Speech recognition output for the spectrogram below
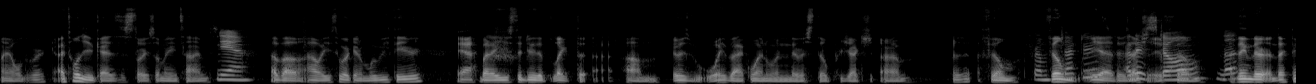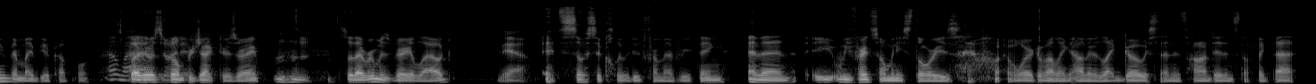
my old work. I told you guys this story so many times Yeah. about how I used to work in a movie theater. Yeah. But I used to do the like the um. It was way back when when there was still projection um. What is it? Film. Film film. projectors? Yeah, there's Are there actually still a film. I think there. I think there might be a couple. Oh wow. But there was no film idea. projectors, right? Mm-hmm. So that room is very loud. Yeah. It's so secluded from everything. And then we've heard so many stories at work about like how there's like ghosts and it's haunted and stuff like that.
